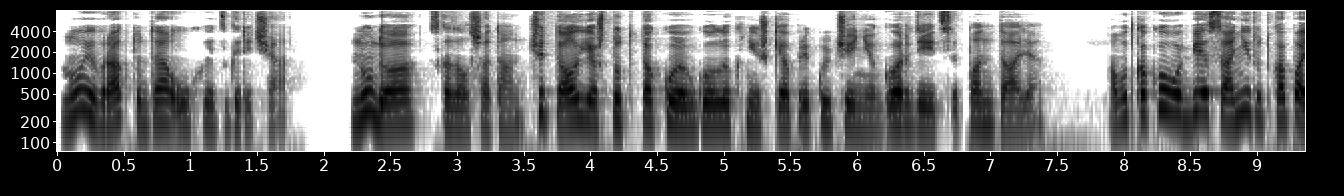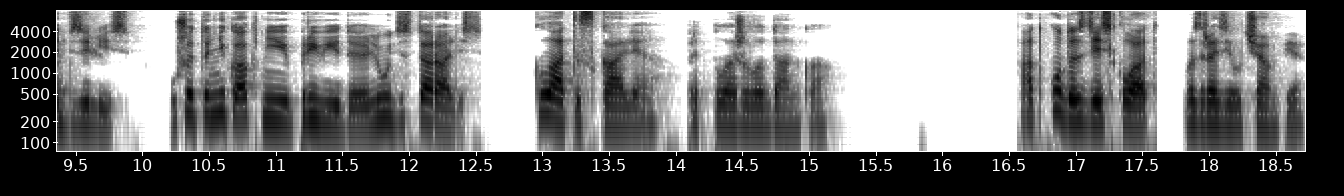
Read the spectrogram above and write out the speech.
Ну и враг туда ухает сгоряча. «Ну да», — сказал Шатан, — «читал я что-то такое в голой книжке о приключениях гвардейца Панталя». А вот какого беса они тут копать взялись? Уж это никак не привиды, люди старались. Клад искали, предположила Данка. Откуда здесь клад? возразил Чампи.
